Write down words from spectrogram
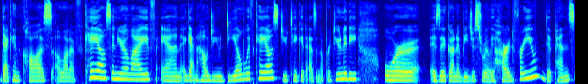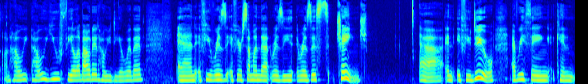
that can cause a lot of chaos in your life. And again, how do you deal with chaos? Do you take it as an opportunity or is it going to be just really hard for you? Depends on how how you feel about it, how you deal with it. And if you res- if you're someone that resi- resists change, uh, and if you do, everything can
